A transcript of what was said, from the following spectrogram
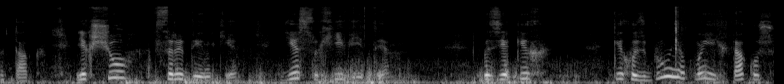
Отак. Якщо всерединки є сухі віти, без яких якихось бруньок, ми їх також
